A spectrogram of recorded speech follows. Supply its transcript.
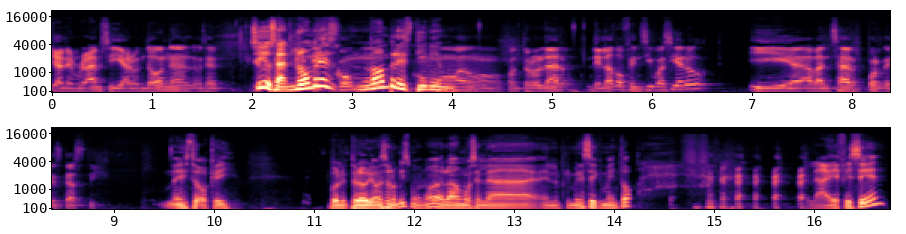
Jalen Ramsey, Aaron Donald. O sea, Sí, o sea, tiene nombres- cómo- nombres cómo tienen. controlar del lado ofensivo a Seattle y avanzar por desgaste. Esto, ok. Pero volvemos a lo mismo, ¿no? Hablábamos en, la, en el primer segmento. la AFC.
